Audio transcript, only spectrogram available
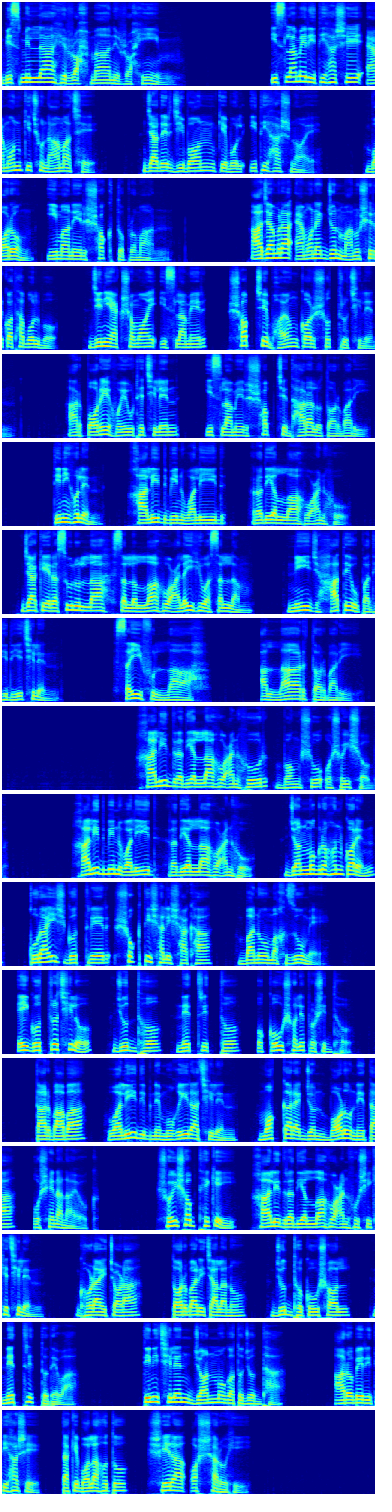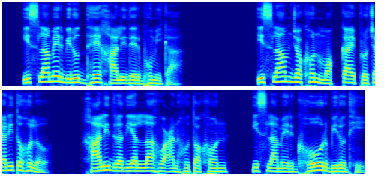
বিসমিল্লাহির রহমানির রহিম। ইসলামের ইতিহাসে এমন কিছু নাম আছে, যাদের জীবন কেবল ইতিহাস নয়, বরং ইমানের শক্ত প্রমাণ। আজ আমরা এমন একজন মানুষের কথা বলব, যিনি একসময় ইসলামের সবচেয়ে ভয়ঙ্কর শত্রু ছিলেন, আর পরে হয়ে উঠেছিলেন ইসলামের সবচেয়ে ধারালো তরবারি। তিনি হলেন খালিদ বিন ওয়ালিদ রদিয়াল্লাহ আনহু। যাকে রসূলুল্লাহ সাল্লাল্লাহু আলাইহি ওয়াসাল্লাম নিজ হাতে উপাধি দিয়েছিলেন। সঈফুল্লাহ আল্লাহর তরবারি। খালিদ রদিয়াল্লাহু আনহুর বংশ ও শৈশব। খালিদ বিন ওয়ালিদ রদিয়াল্লাহ আনহু জন্মগ্রহণ করেন কুরাইশ গোত্রের শক্তিশালী শাখা বানু মখজুমে। এই গোত্র ছিল যুদ্ধ, নেতৃত্ব ও কৌশলে প্রসিদ্ধ। তার বাবা ওয়ালিদ ইবনে মুগিরা ছিলেন মক্কার একজন বড় নেতা ও সেনানায়ক। শৈশব থেকেই খালিদ রাদিয়াল্লাহু আনহু শিখেছিলেন ঘোড়ায় চড়া, তরবারি চালানো যুদ্ধ কৌশল নেতৃত্ব দেওয়া। তিনি ছিলেন জন্মগত যোদ্ধা। আরবের ইতিহাসে তাকে বলা হতো সেরা অশ্বারোহী। ইসলামের বিরুদ্ধে খালিদের ভূমিকা ইসলাম যখন মক্কায় প্রচারিত হল, খালিদ রদিয়াল্লাহু আনহু তখন ইসলামের ঘোর বিরোধী।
